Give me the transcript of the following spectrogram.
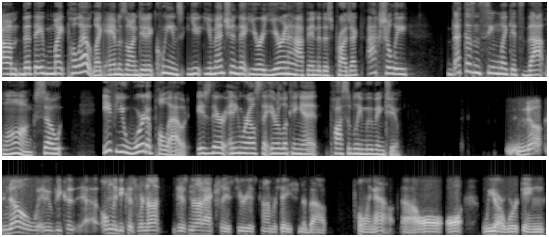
Um, that they might pull out, like Amazon did at Queens. You you mentioned that you're a year and a half into this project. Actually, that doesn't seem like it's that long. So if you were to pull out, is there anywhere else that you're looking at possibly moving to? No, no, because uh, only because we're not. There's not actually a serious conversation about pulling out. Uh, all, all we are working.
